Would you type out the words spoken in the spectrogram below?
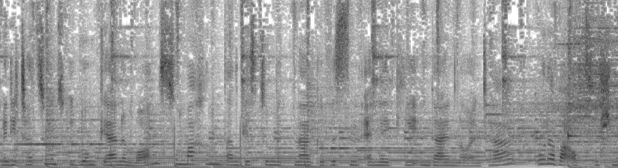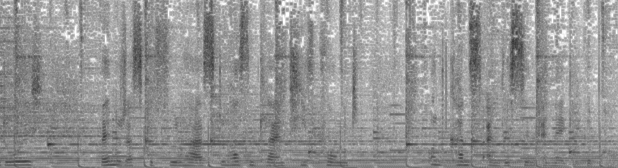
Meditationsübung gerne morgens zu machen, dann gehst du mit einer gewissen Energie in deinen neuen Tag oder aber auch zwischendurch, wenn du das Gefühl hast, du hast einen kleinen Tiefpunkt und kannst ein bisschen Energie gebrauchen.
